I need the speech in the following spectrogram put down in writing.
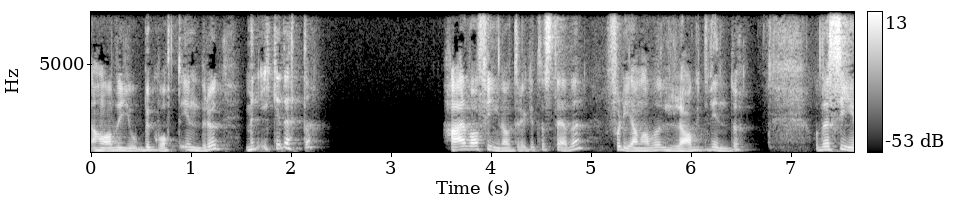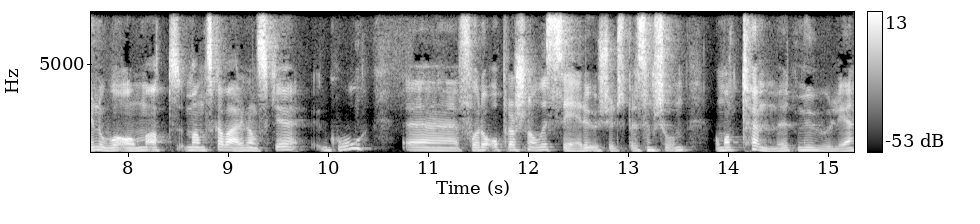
han hadde jo begått innbrudd. Men ikke dette. Her var fingeravtrykket til stede fordi han hadde lagd vindu. Og Det sier noe om at man skal være ganske god eh, for å operasjonalisere uskyldspresumpsjonen om man tømmer ut mulige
